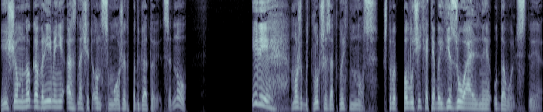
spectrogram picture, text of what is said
еще много времени, а значит, он сможет подготовиться. Ну, или, может быть, лучше заткнуть нос, чтобы получить хотя бы визуальное удовольствие.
